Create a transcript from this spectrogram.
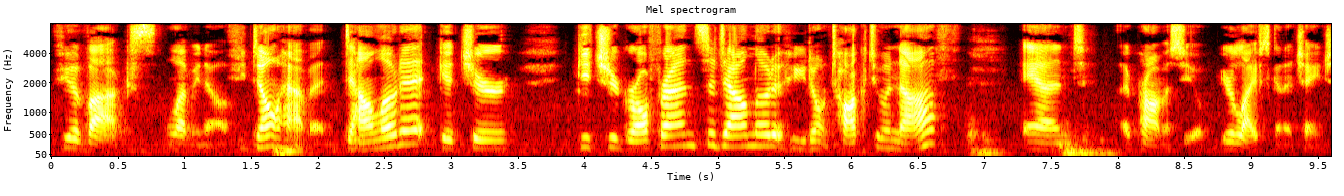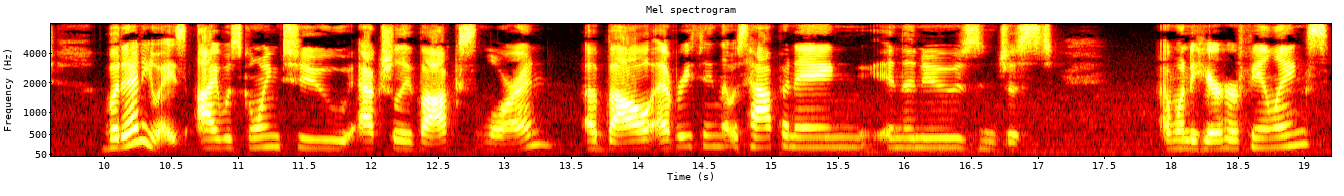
if you have Vox, let me know. If you don't have it, download it. Get your get your girlfriends to download it who you don't talk to enough, and I promise you, your life's going to change. But anyways, I was going to actually Vox Lauren about everything that was happening in the news and just I wanted to hear her feelings.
